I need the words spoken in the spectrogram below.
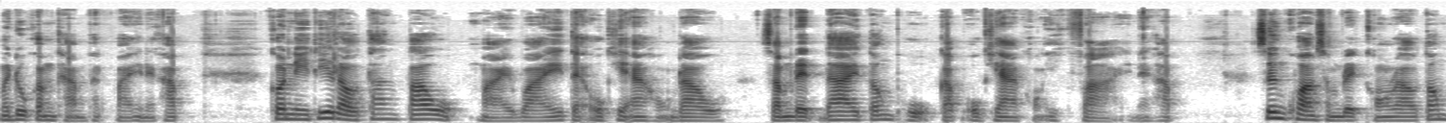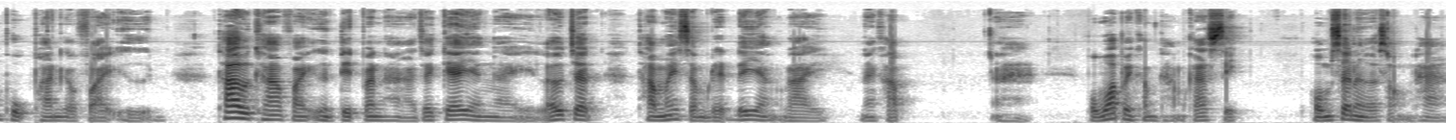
มาดูคำถามถัดไปนะครับกรณีที่เราตั้งเป้าหมายไว้แต่ OKR ของเรา สำเร็จได้ต้องผูกกับ OKR ของอีกฝ่ายนะครับ ซึ่งความสำเร็จของเราต้องผูกพันกับฝ่ายอื่น ถ้า OKR ฝ่ายอื่นติดปัญหาจะแก้ยังไง แล้วจะทำให้สำเร็จได้อย่างไรนะครับผมว่าเป็นคำถามคลาสสิก ผมเสนอ 2 ทาง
